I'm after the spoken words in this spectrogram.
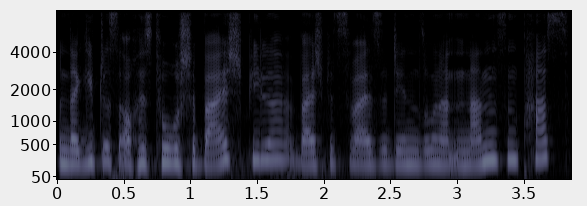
Und da gibt es auch historische Beispiele, beispielsweise den sogenannten Nansen-Pass.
